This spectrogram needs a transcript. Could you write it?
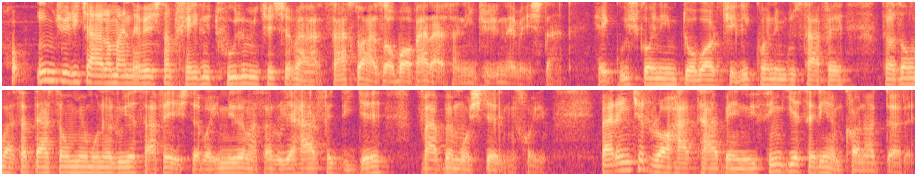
خب اینجوری که الان من نوشتم خیلی طول می‌کشه و سخت و عذاب آور اصلا اینجوری نوشتن هی گوش کنیم دوبار کلیک کنیم رو صفحه تازه اون وسط دستمون میمونه روی صفحه اشتباهی میره مثلا روی حرف دیگه و به مشکل می‌خوریم برای اینکه راحت تر بنویسیم یه سری امکانات داره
